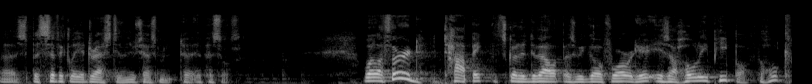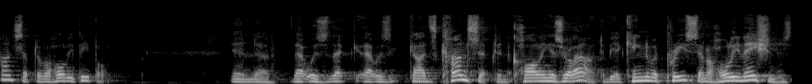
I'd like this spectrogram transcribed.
uh, specifically addressed in the New Testament uh, epistles. Well, a third topic that's going to develop as we go forward here is a holy people, the whole concept of a holy people. And uh, that was that that was God's concept in calling Israel out to be a kingdom of priests and a holy nation. Is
